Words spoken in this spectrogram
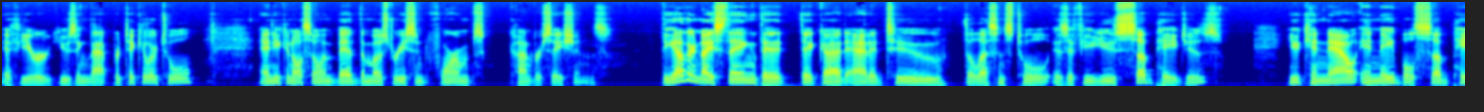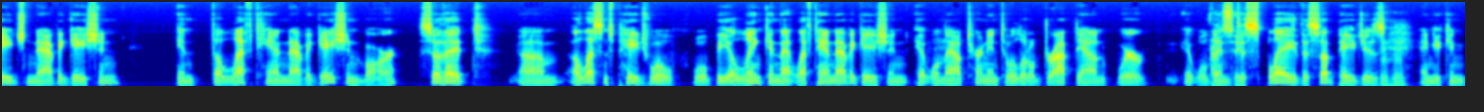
if you're using that particular tool. And you can also embed the most recent forums conversations. The other nice thing that, that got added to the lessons tool is if you use subpages, you can now enable subpage navigation in the left hand navigation bar so that um, a lessons page will, will be a link in that left hand navigation. It will now turn into a little drop down where it will then display the subpages Mhm. and you can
